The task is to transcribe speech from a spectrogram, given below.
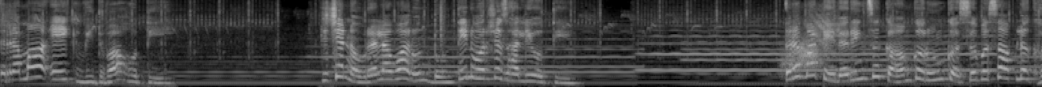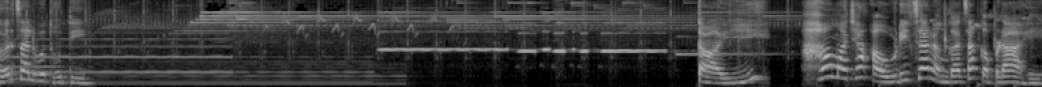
रमा एक विधवा होती. तिच्या नवऱ्याला वारून दोन तीन वर्ष झाली होती. रमा टेलरिंगचं काम करून कसं बस आपलं घर चालवत होती. ताई हा माझ्या आवडीचा रंगाचा कपडा आहे.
